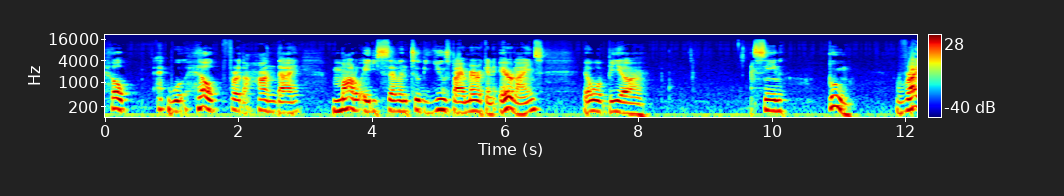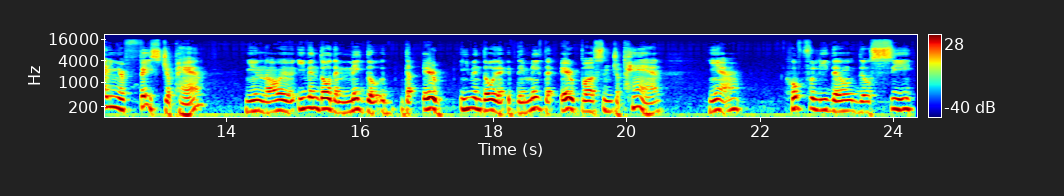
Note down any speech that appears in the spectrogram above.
helped will help for the Hyundai Model 87 to be used by American Airlines. It will be uh, a scene, boom, right in your face, Japan. You know, even though they make the the air, even though they, if they make the Airbus in Japan, yeah, hopefully they'll they'll see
